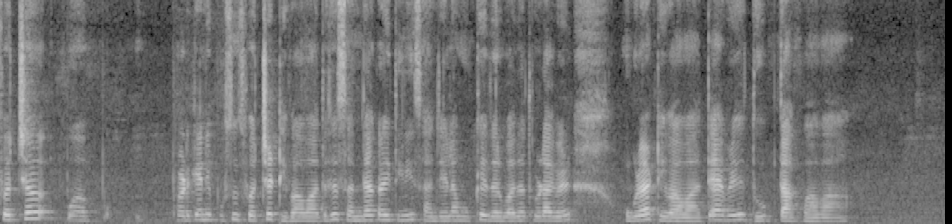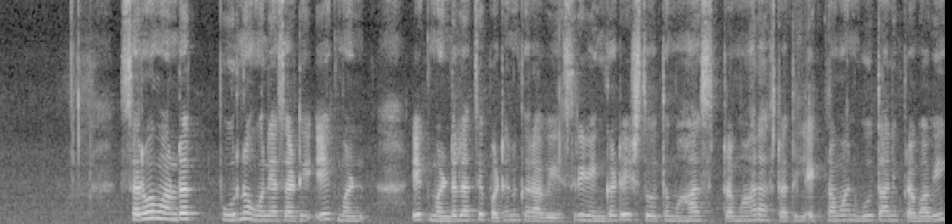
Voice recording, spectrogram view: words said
स्वच्छ प- फडक्याने पुसून स्वच्छ ठेवावा. तसेच संध्याकाळी तिन्ही सांजेला मुख्य दरवाजा थोडा वेळ उघडा ठेवावा. त्यावेळेस धूप दाखवावा. सर्व मनोरथ पूर्ण होण्यासाठी एक मंड एक मंडलाचे पठन करावे. श्री व्यंकटेश स्तोत्र महाराष्ट्र महाराष्ट्रातील एक प्रमाणभूत आणि प्रभावी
